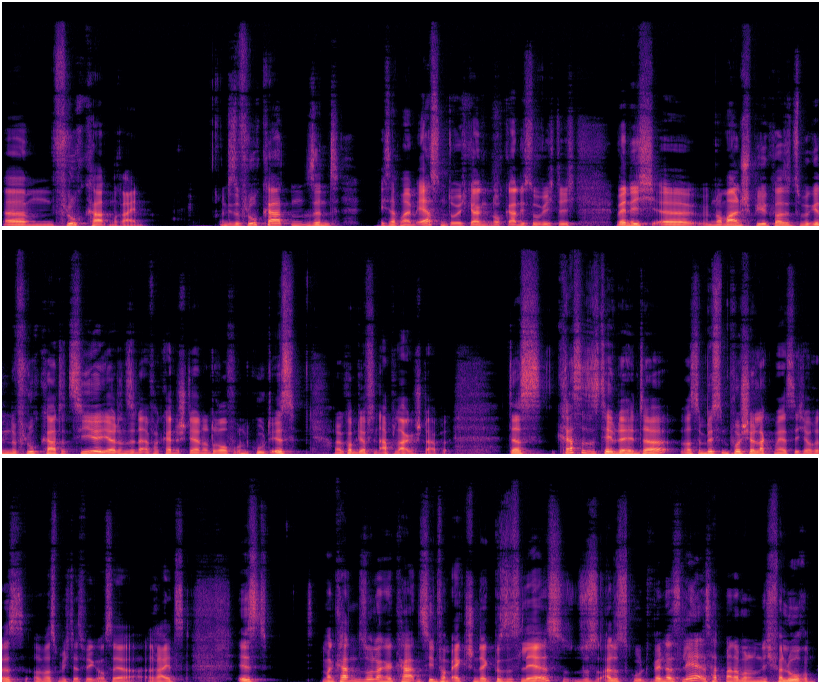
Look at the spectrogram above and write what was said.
ähm, Fluchkarten rein. Und diese Fluchkarten sind, ich sag mal, im ersten Durchgang noch gar nicht so wichtig. Wenn ich äh, im normalen Spiel quasi zu Beginn eine Fluchkarte ziehe, ja, dann sind einfach keine Sterne drauf und gut ist. Und dann kommt die auf den Ablagestapel. Das krasse System dahinter, was ein bisschen Push-Your-Luck-mäßig auch ist und was mich deswegen auch sehr reizt, ist, man kann so lange Karten ziehen vom Action-Deck, bis es leer ist. Das ist alles gut. Wenn das leer ist, hat man aber noch nicht verloren.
